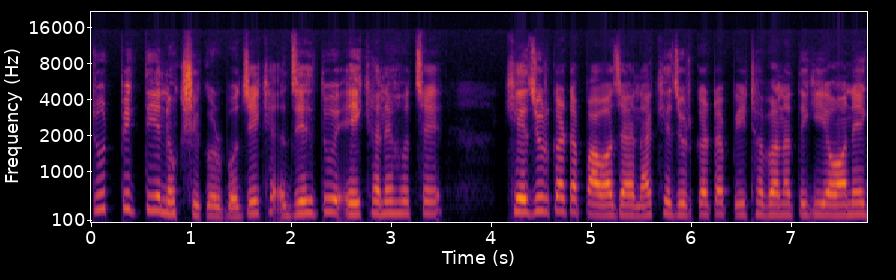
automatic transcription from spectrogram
টুথপিক দিয়ে নকশি করব। যেখা যেহেতু এইখানে হচ্ছে খেজুর কাটা পাওয়া যায় না। খেজুর কাটা পিঠা বানাতে গিয়ে অনেক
